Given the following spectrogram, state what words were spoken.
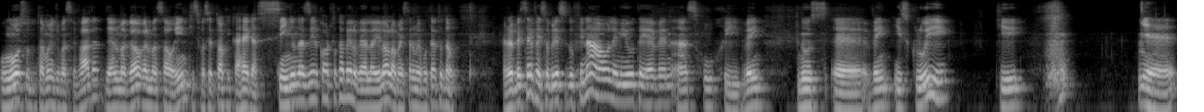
um osso do tamanho de uma cevada, de Almagal, Velmasauin, que se você toca e carrega sim o Nazir, corta o cabelo, Vela e Lola, mas está no mesmo teto, não. RBC fez sobre esse do final, Lemiut Even Asruhi, vem nos é, vem excluir que é,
